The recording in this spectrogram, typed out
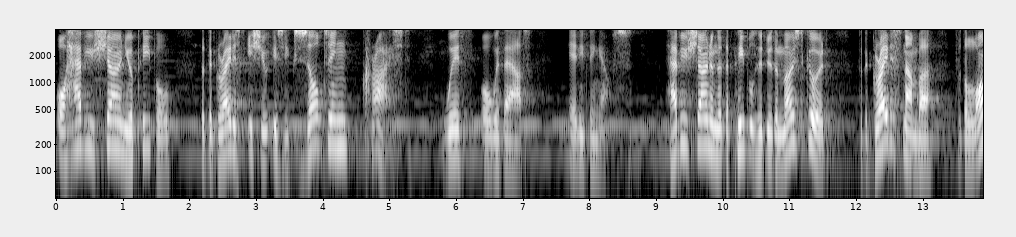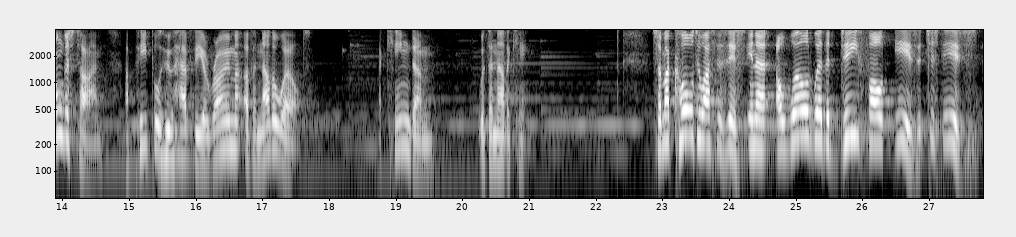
Or have you shown your people that the greatest issue is exalting Christ with or without anything else? Have you shown them that the people who do the most good for the greatest number, for the longest time, are people who have the aroma of another world, a kingdom with another king? So, my call to us is this in a, a world where the default is, it just is,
